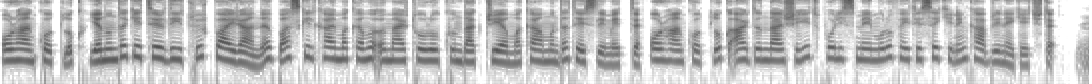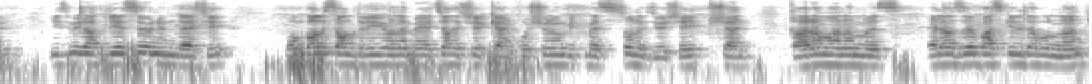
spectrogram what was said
Orhan Kotluk, yanında getirdiği Türk bayrağını Baskil Kaymakamı Ömer Tuğrul Kundakçı'ya makamında teslim etti. Orhan Kotluk ardından şehit polis memuru Fethi Sekin'in kabrine geçti. İzmir Adliyesi önündeki bombalı saldırıyı önlemeye çalışırken kurşunun bitmesi sonucu şehit düşen kahramanımız Elazığ Baskil'de bulunan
